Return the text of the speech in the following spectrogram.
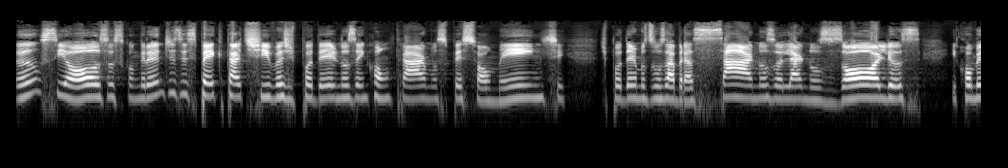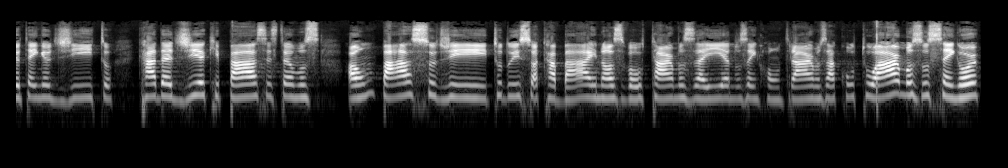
ansiosos, com grandes expectativas de poder nos encontrarmos pessoalmente, de podermos nos abraçar, nos olhar nos olhos. E como eu tenho dito, cada dia que passa, estamos a um passo de tudo isso acabar e nós voltarmos aí a nos encontrarmos, a cultuarmos o Senhor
